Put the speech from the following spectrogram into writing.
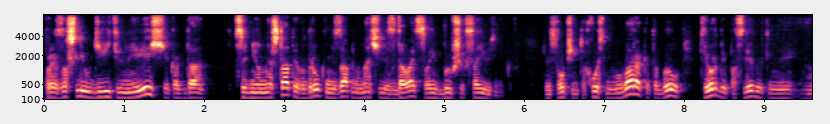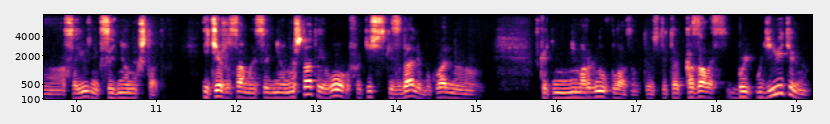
произошли удивительные вещи, когда Соединенные Штаты вдруг внезапно начали сдавать своих бывших союзников. То есть, в общем-то, Хосни Мубарак это был твердый последовательный э, союзник Соединенных Штатов. И те же самые Соединенные Штаты его фактически сдали буквально сказать, не моргнув глазом. То есть это казалось бы удивительным,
